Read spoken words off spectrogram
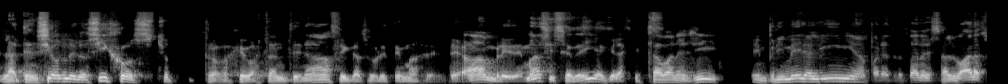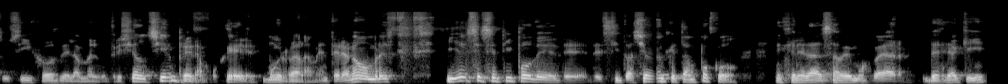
la atención de los hijos. Yo trabajé bastante en África sobre temas de, hambre y demás, y se veía que las que estaban allí en primera línea para tratar de salvar a sus hijos de la malnutrición siempre eran mujeres, muy raramente eran hombres, y es ese tipo de, situación que tampoco en general sabemos ver desde aquí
